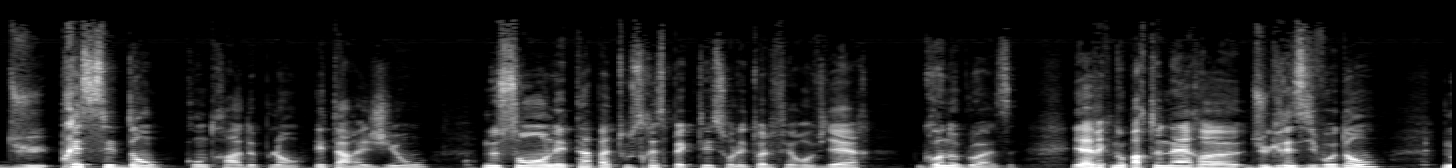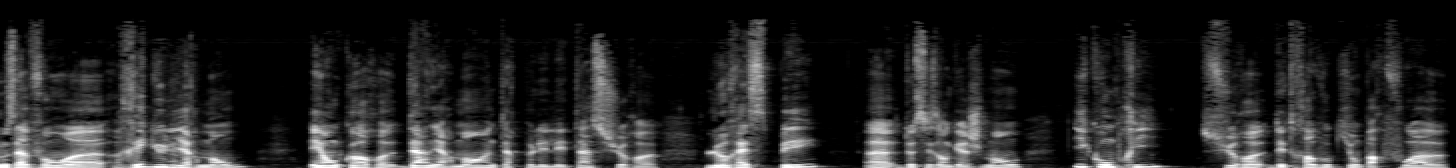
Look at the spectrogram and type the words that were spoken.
du précédent contrat de plan État-région ne sont en l'état pas tous respectés sur l'étoile ferroviaire grenobloise. Et avec nos partenaires euh, du Grésivaudan, nous avons euh, régulièrement et encore euh, dernièrement interpellé l'État sur le respect de ses engagements, y compris sur des travaux qui ont parfois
